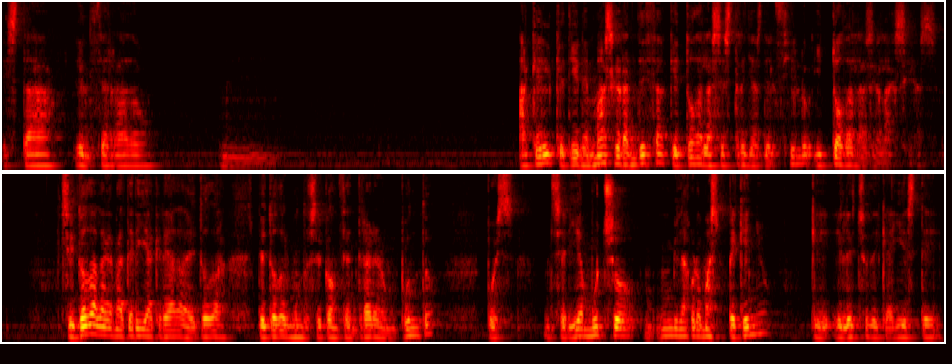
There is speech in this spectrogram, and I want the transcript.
está encerrado mm, aquel que tiene más grandeza que todas las estrellas del cielo y todas las galaxias. Si toda la materia creada de, toda, de todo el mundo se concentrara en un punto, pues sería mucho, un milagro más pequeño que el hecho de que ahí esté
